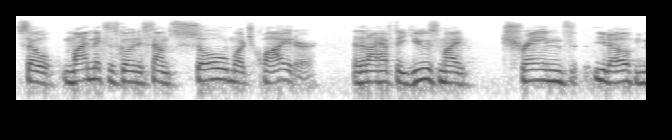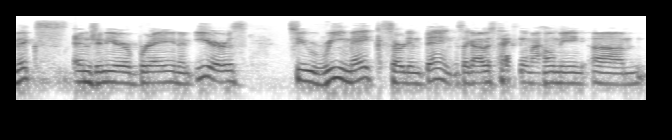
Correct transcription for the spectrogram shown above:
So my mix is going to sound so much quieter. And then I have to use my trained, you know, mix engineer brain and ears to remake certain things. Like I was texting my homie um,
